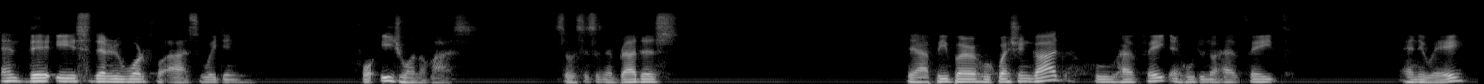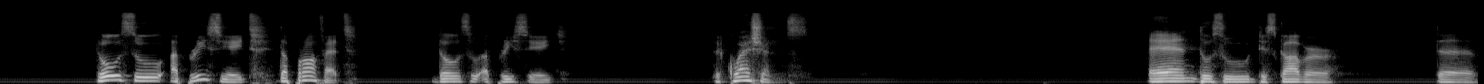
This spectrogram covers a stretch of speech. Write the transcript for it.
and there is the reward for us waiting for each one of us. So, sisters and brothers, there are people who question God, who have faith, and who do not have faith. Anyway, those who appreciate the prophet, those who appreciate the questions, and those who discover the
